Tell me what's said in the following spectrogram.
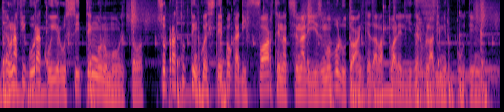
è una figura a cui i russi tengono molto, soprattutto in quest'epoca di forte nazionalismo voluto anche dall'attuale leader Vladimir Putin.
